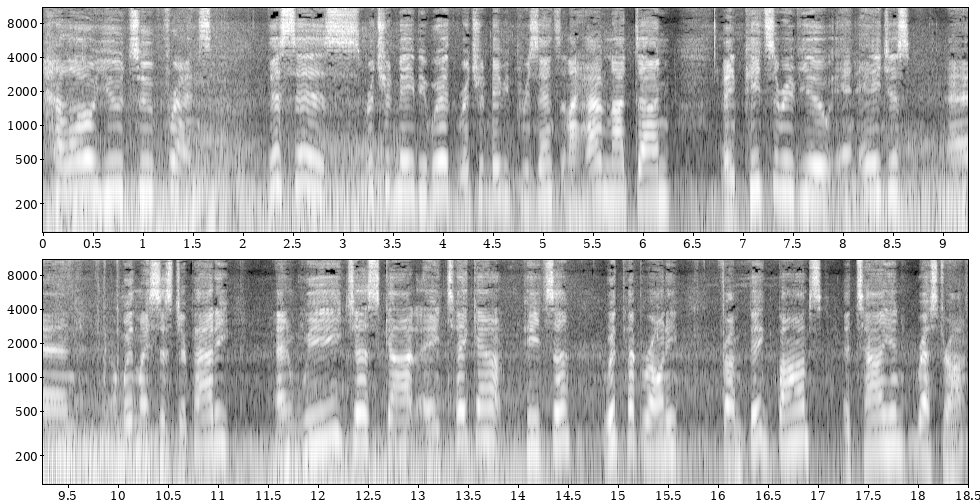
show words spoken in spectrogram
Hello YouTube friends. This is Richard Mabey with Richard Mabey Presents and I have not done a pizza review in ages and I'm with my sister Patty and we just got a takeout pizza with pepperoni from Big Bob's Italian Restaurant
